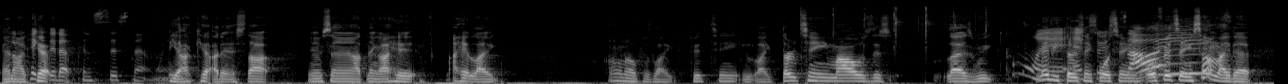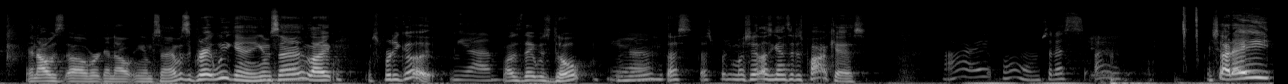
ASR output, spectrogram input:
and You I kept. it up consistently. Yeah, I kept. I didn't stop. You know what I'm saying? I think I hit. I hit like. I don't know if it was like 15, like 13 miles this last week. Come on, Maybe 13, 14, or 15, something like that. And I was uh, working out. You know what I'm saying? It was a great weekend. You know what I'm saying? Like it was pretty good. Yeah. Mother's Day was dope. Yeah. Yeah. That's that's pretty much it. Let's get into this podcast. All right. Boom. So that's. All right. Sade.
